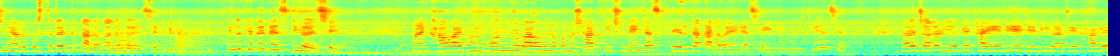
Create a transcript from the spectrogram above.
ঝিঙে আলু পোস্তটা একটু কালো কালো হয়েছে। কিন্তু খেতে টেস্টি হয়েছে। মানে খাওয়ায় কোনো গন্ধ বা অন্য কোনো স্বাদ কিছু নেই জাস্ট তেলটা কালো হয়ে গেছে এইটুকুই, ঠিক আছে? তাহলে চলো রিওকে খাইয়ে দিয়ে যে রিও আজকে খাবে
